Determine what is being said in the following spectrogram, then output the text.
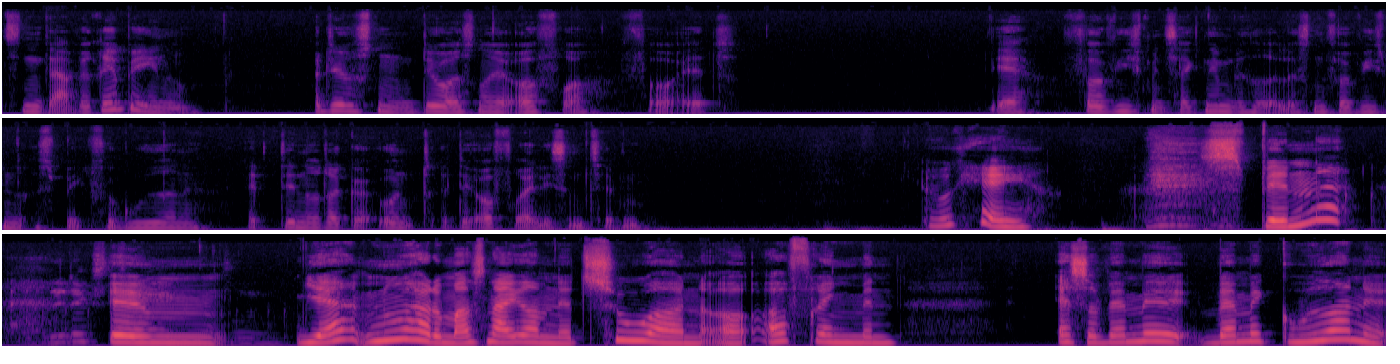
sådan der ved ribbenet. Og det er jo sådan, det er jo også noget, jeg offrer for at, ja, for at vise min taknemmelighed, eller sådan for at vise min respekt for guderne. At det er noget, der gør ondt, at det offrer jeg ligesom til dem. Okay. Spændende. Lidt Øhm, Ja, nu har du meget snakket om naturen og offring, men altså, hvad med, hvad med guderne?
